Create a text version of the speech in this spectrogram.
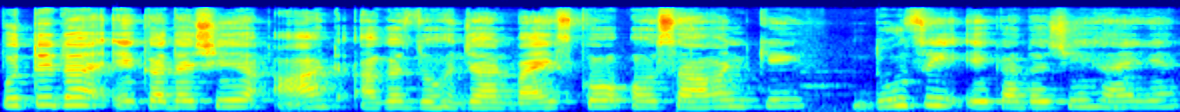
पुत्र पुत्रदा एकादशी 8 अगस्त 2022 को और सावन की दूसरी एकादशी है ये।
